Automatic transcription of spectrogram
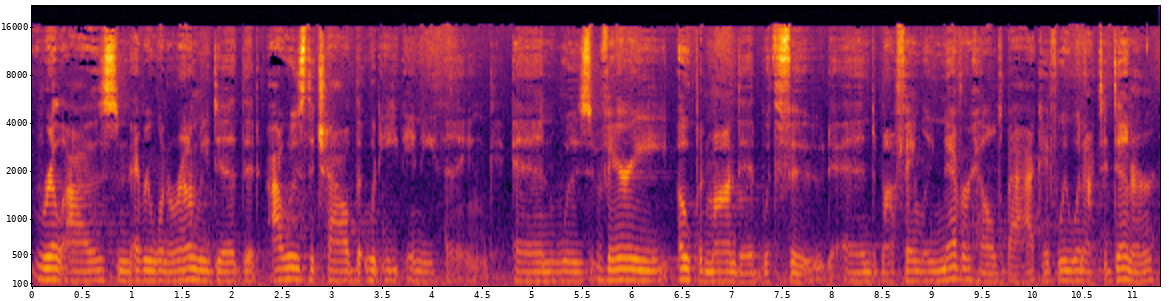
realized, and everyone around me did, that I was the child that would eat anything and was very open minded with food. And my family never held back. If we went out to dinner,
